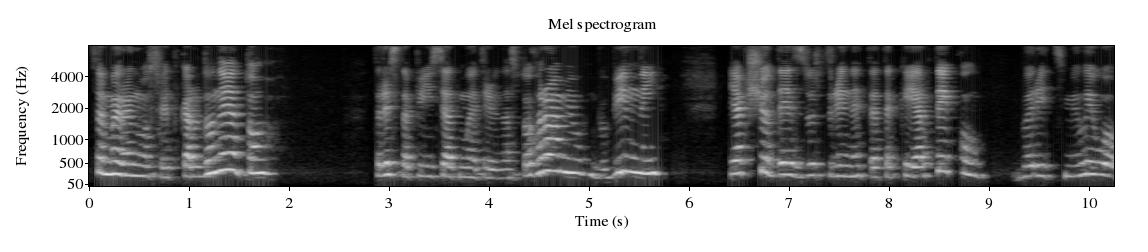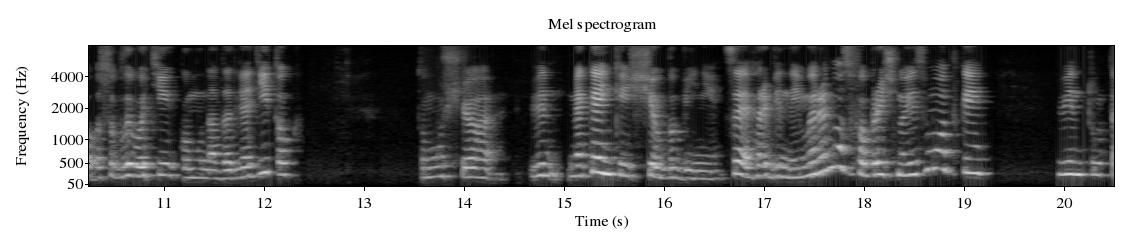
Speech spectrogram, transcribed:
Це меринос від кардонето. 350 метрів на 100 грамів, бобінний. Якщо десь зустрінете такий артикул, беріть сміливо, особливо ті, кому треба для діток, тому що він м'якенький ще в бобіні. Це грабінний меринос фабричної змотки. Він тут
